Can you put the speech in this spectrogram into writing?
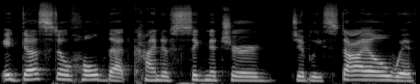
it does still hold that kind of signature Ghibli style with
